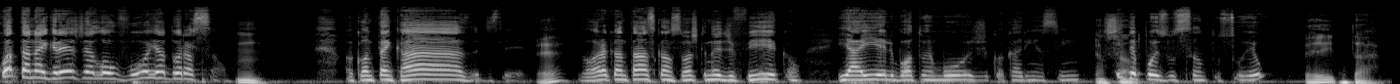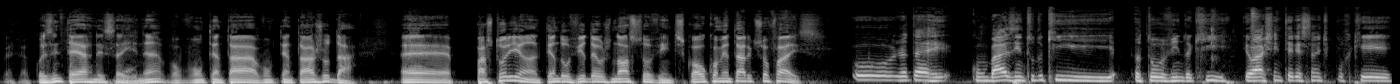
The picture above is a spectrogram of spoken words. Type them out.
Quando tá na igreja é louvor e adoração. Hum. Mas quando tá em casa, disse ele, É? adora cantar umas canções que não edificam. E aí ele bota um emoji com a carinha assim. Pensando. E depois o santo sou eu. Eita, é coisa interna isso aí, né? V- Vão tentar, vão tentar ajudar. É, Pastor Ian, tendo ouvido aí os nossos ouvintes, qual o comentário que o senhor faz? Ô, JR, com base em tudo que eu tô ouvindo aqui, eu acho interessante porque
